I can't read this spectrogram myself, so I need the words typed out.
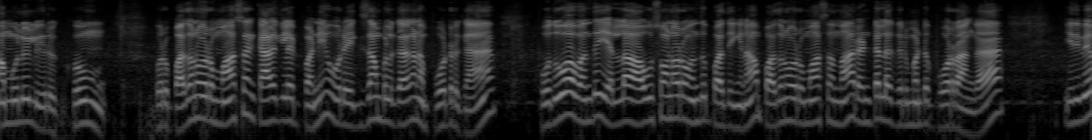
அமுலில் இருக்கும். ஒரு பதினோரு மாதம் கால்குலேட் பண்ணி ஒரு எக்ஸாம்பிளுக்காக நான் போட்டிருக்கேன். பொதுவாக வந்து எல்லா ஹவுஸ் ஓனரும் வந்து பார்த்திங்கன்னா பதினோரு மாதம் தான் ரெண்டல் அக்ரிமெண்ட்டு போடுறாங்க. இதுவே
